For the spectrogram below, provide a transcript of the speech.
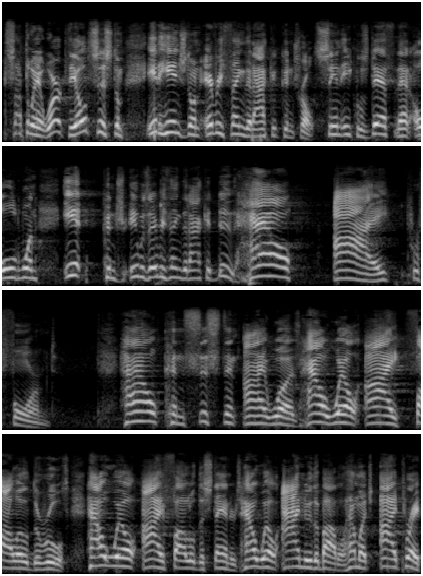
it's not the way it worked. The old system, it hinged on everything that I could control. Sin equals death. That old one, it, it was everything that I could do. How I performed. How consistent I was, how well I followed the rules, how well I followed the standards, how well I knew the Bible, how much I prayed,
